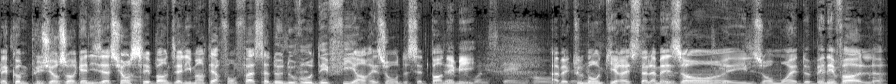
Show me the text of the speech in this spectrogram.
Mais comme plusieurs organisations, ces banques alimentaires font face à de nouveaux défis en raison de cette pandémie. Avec tout le monde qui reste à la maison, ils ont moins de bénévoles.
